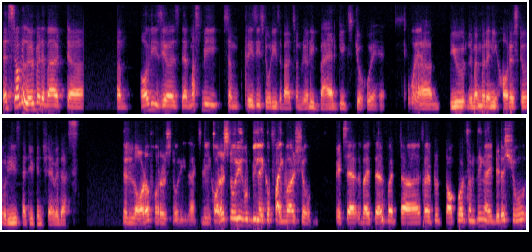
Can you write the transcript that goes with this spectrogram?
let's talk a little bit about uh, um, all these years. There must be some crazy stories about some really bad gigs jo hue hain. Oh, yeah. um, do you remember any horror stories that you can share with us? A lot of horror stories actually. Horror stories would be like a five-hour show itself by itself. But uh, if I have to talk about something, I did a show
